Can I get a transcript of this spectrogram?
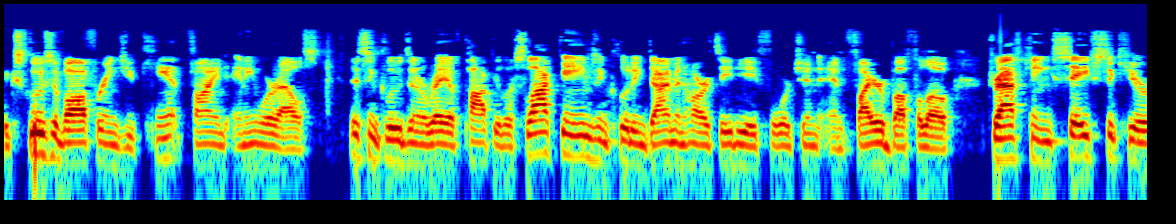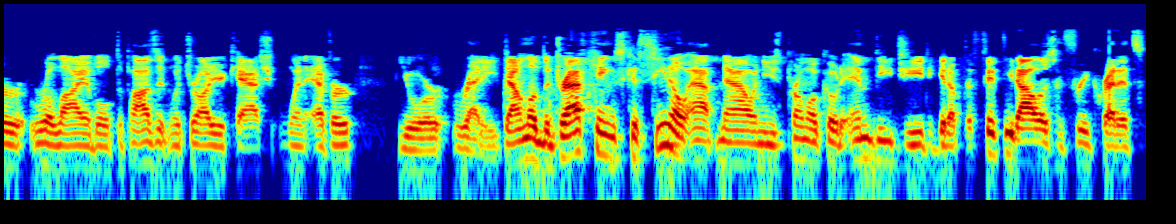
exclusive offerings you can't find anywhere else. This includes an array of popular slot games, including Diamond Hearts, 88 Fortune, and Fire Buffalo. DraftKings, safe, secure, reliable. Deposit and withdraw your cash whenever you're ready. Download the DraftKings Casino app now and use promo code MDG to get up to $50 in free credits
